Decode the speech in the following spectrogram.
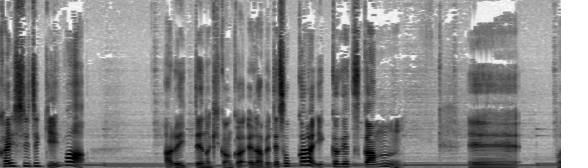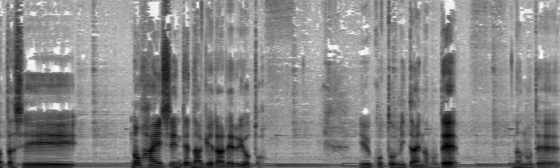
開始時期はある一定の期間から選べてそこから1ヶ月間えー私の配信で投げられるよと。いうことみたいなのでなので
